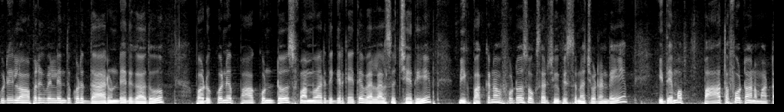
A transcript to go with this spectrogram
గుడి లోపలికి వెళ్ళేందుకు కూడా దారి ఉండేది కాదు. పడుకొని పాకుంటూ స్వామివారి దగ్గరికి అయితే వెళ్ళాల్సి వచ్చేది. మీకు పక్కన ఫొటోస్ ఒకసారి చూపిస్తున్నా చూడండి. ఇదేమో పాత ఫోటో అనమాట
